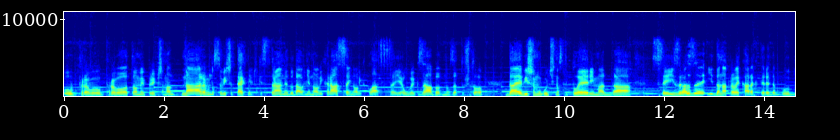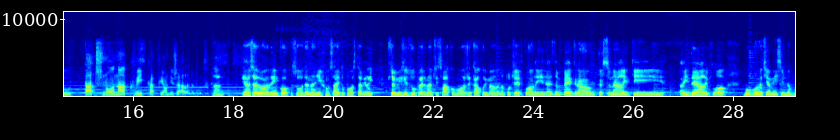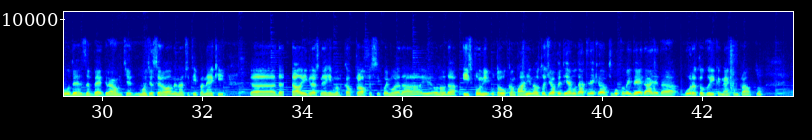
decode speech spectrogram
Upravo, upravo o tome i pričam, a naravno sa više tehničke strane dodavanje novih rasa i novih klasa je uvek zabavno zato što daje više mogućnosti playerima da se izraze i da naprave karaktere da budu tačno onakvi kakvi oni žele da budu. Da. Ja sad ono vidim koliko su ovde na njihovom sajtu postavili, što je mislim super, znači svako može kako ima ono na početku, oni ne znam, background, personality, ideal i flow, bukvalno ja mislim da bude za background će moći da se rolne, znači tipa neki uh, da, da li igrač neki ima kao profesi koji mora da ono da ispuni u tovu kampanji, no to će opet njemu dati neke opcije, bukvalno ideje dalje da gura tog lika nekom pravcu.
